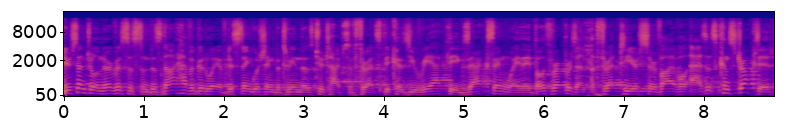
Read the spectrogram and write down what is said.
Your central nervous system does not have a good way of distinguishing between those two types of threats because you react the exact same way. They both represent a threat to your survival as it's constructed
